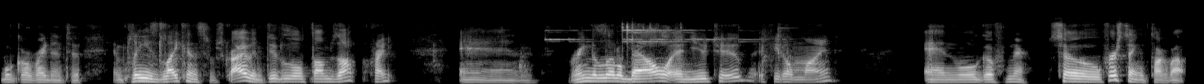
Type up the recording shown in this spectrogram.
we'll go right into. And please like and subscribe and do the little thumbs up, right? And ring the little bell in YouTube if you don't mind. And we'll go from there. So first thing to talk about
